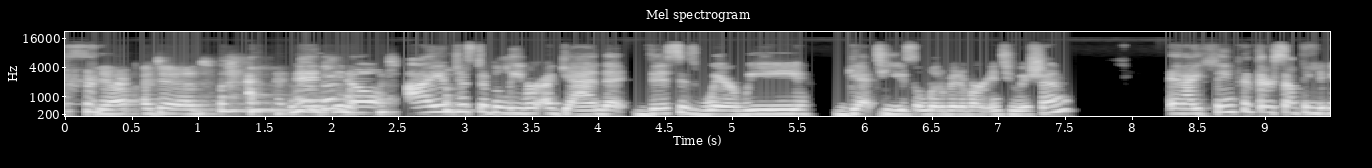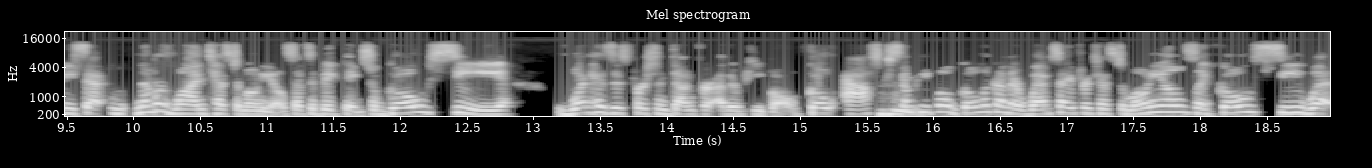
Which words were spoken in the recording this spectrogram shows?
yeah, I did. and you know, I am just a believer again that this is where we get to use a little bit of our intuition and I think that there's something to be said. Number one, testimonials. That's a big thing. So go see what has this person done for other people. Go ask mm-hmm. some people. Go look on their website for testimonials. Like go see what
